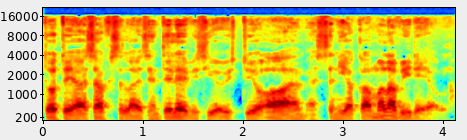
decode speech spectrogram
toteaa saksalaisen televisioyhtiö AMSn jakamalla videolla.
